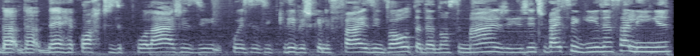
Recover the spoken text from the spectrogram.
da, da- né? recortes e colagens e coisas incríveis que ele faz em volta da nossa imagem, a gente vai seguir nessa linha.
